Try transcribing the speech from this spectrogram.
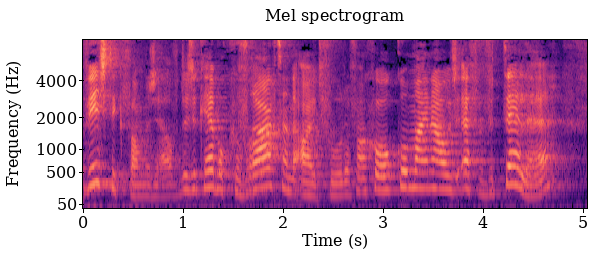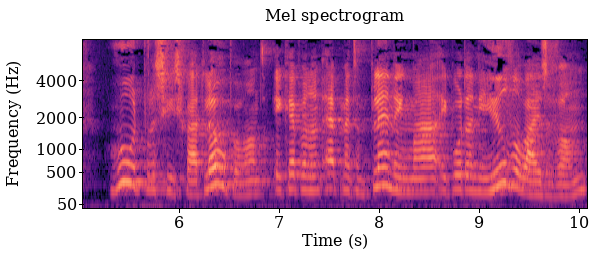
wist ik van mezelf. Dus ik heb ook gevraagd aan de uitvoerder van, goh, kom mij nou eens even vertellen hoe het precies gaat lopen. Want ik heb een app met een planning, maar ik word daar niet heel veel wijzer van.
